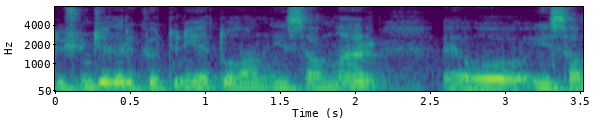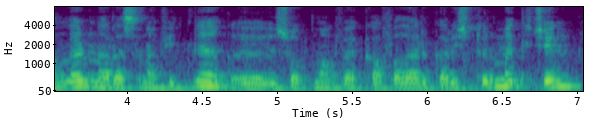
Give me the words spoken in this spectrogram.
düşünceleri kötü niyetli olan insanlar e, o insanların arasına fitne e, sokmak ve kafaları karıştırmak için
